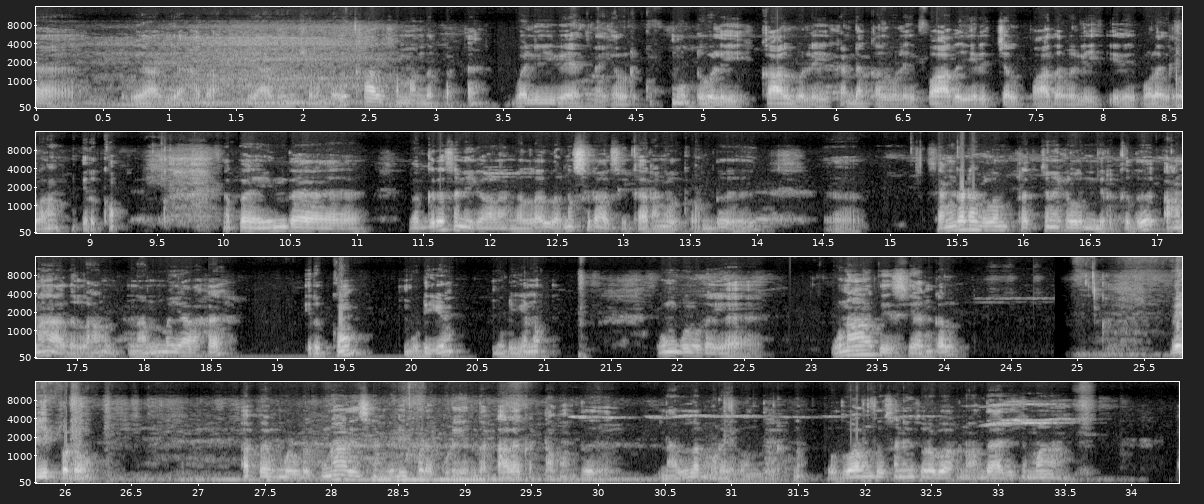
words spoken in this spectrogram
வியாதியாக தான் வியாதின்னு சொல்லும்போது கால் சம்மந்தப்பட்ட வலி வேதனைகள் இருக்கும். மூட்டு வலி கால் வலி கண்டக்கால் வலி பாதை எரிச்சல் பாத வலி இதே போல் இதெல்லாம் இருக்கும். அப்போ இந்த வக்ரசனி காலங்களில் தனுசு ராசிக்காரங்களுக்கு வந்து சங்கடங்களும் பிரச்சனைகளும் இருக்குது. ஆனால் அதெல்லாம் நன்மையாக இருக்கும் முடியும் முடியணும். உங்களுடைய குணாதிசயங்கள் வெளிப்படும். அப்போ உங்களுடைய குணாதிசயம் வெளிப்படக்கூடிய இந்த காலகட்டம் வந்து நல்ல முறையில் வந்து இருக்கணும். பொதுவாக வந்து சனீஸ்வர பகவான் வந்து அதிகமாக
